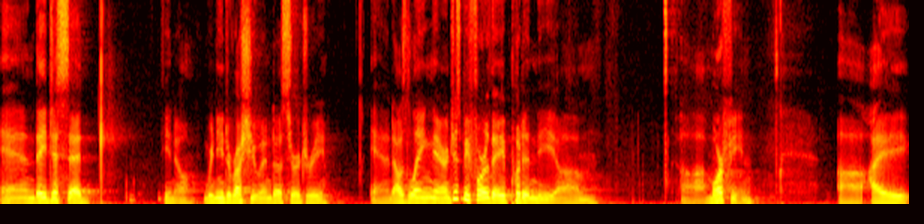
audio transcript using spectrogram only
and they just said, you know, we need to rush you into surgery. And I was laying there, and just before they put in the um, uh, morphine, uh, I,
